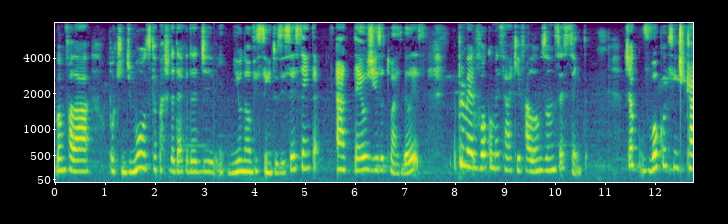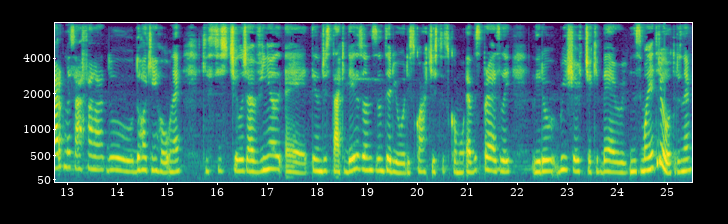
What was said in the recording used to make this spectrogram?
Vamos falar um pouquinho de música a partir da década de 1960 até os dias atuais, beleza? Eu primeiro vou começar aqui falando dos anos 60. Já vou assim, de cara começar a falar do, do rock and roll, né? Que esse estilo já vinha é, tendo destaque desde os anos anteriores com artistas como Elvis Presley, Little Richard, Chuck Berry, Simone, entre outros, né?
